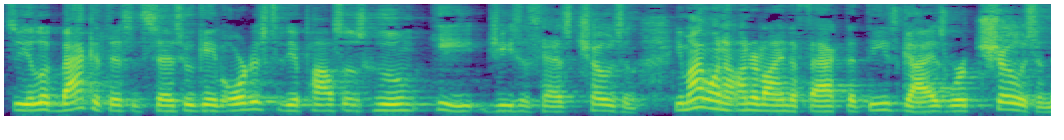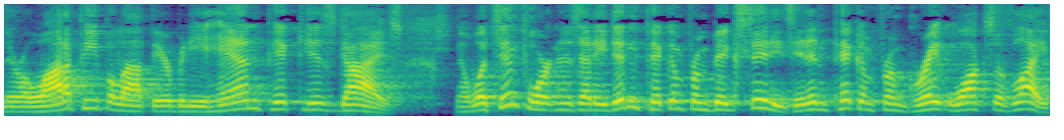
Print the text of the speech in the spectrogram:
So you look back at this, it says, who gave orders to the apostles whom he, Jesus, has chosen. You might want to underline the fact that these guys were chosen. There are a lot of people out there, but he handpicked his guys. Now what's important is that he didn't pick them from big cities. He didn't pick them from great walks of life.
